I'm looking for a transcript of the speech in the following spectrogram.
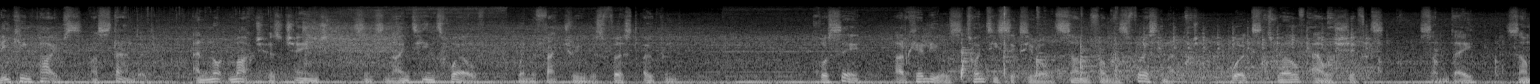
Leaking pipes are standard, and not much has changed since 1912 when the factory was first opened. Jose, Argelio's 26-year-old son from his first marriage, works 12-hour shifts, some day, some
